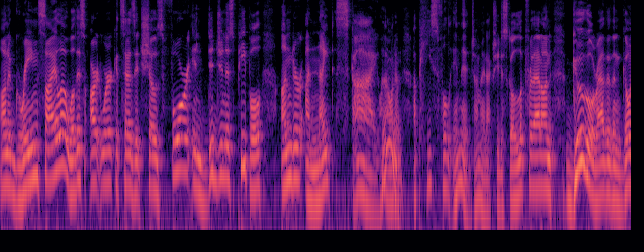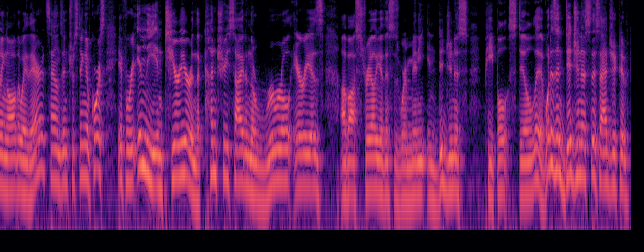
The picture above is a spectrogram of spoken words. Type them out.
on a grain silo? Well, this artwork, it says it shows four indigenous people under a night sky. Wow, what a, a peaceful image. I might actually just go look for that on Google rather than going all the way there. It sounds interesting. Of course, if we're in the interior, in the countryside, in the rural areas of Australia, this is where many indigenous people still live. What is indigenous? This adjective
